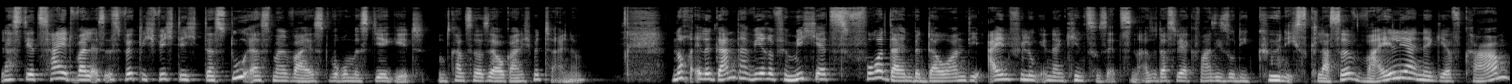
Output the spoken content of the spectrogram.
Lass dir Zeit, weil es ist wirklich wichtig, dass du erstmal weißt, worum es dir geht. Und kannst du das ja auch gar nicht mitteilen. Ne? Noch eleganter wäre für mich jetzt vor dein Bedauern die Einfühlung in dein Kind zu setzen. Also das wäre quasi so die Königsklasse, weil ja in der GfK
